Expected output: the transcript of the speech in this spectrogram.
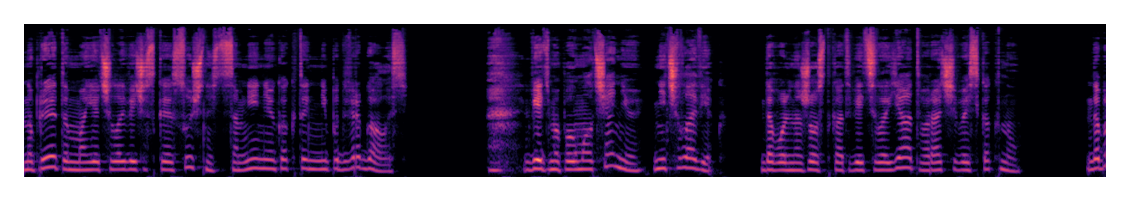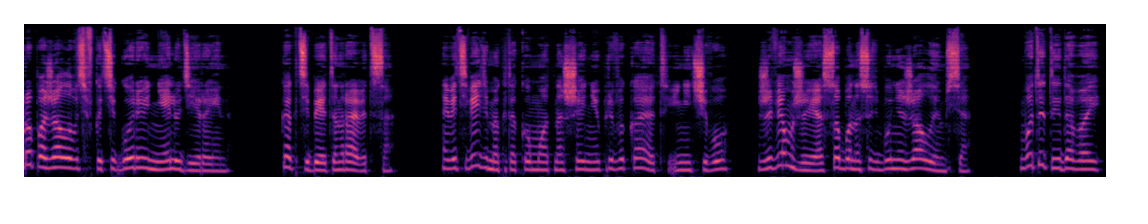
но при этом моя человеческая сущность сомнению как-то не подвергалась. «Ведьма по умолчанию не человек», — довольно жестко ответила я, отворачиваясь к окну. «Добро пожаловать в категорию не людей, Рейн. Как тебе это нравится?» А ведь ведьмы к такому отношению привыкают, и ничего. Живем же и особо на судьбу не жалуемся. Вот и ты давай.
